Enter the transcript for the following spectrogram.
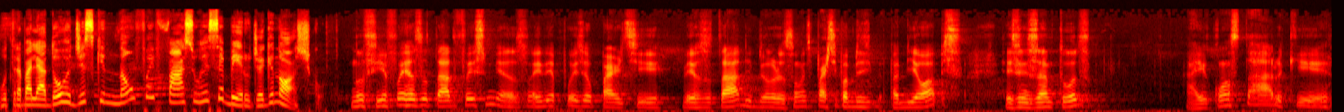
O trabalhador diz que não foi fácil receber o diagnóstico. No fim, foi resultado, foi isso mesmo. Aí depois eu parti, veio o resultado de Belo Horizonte, parti para a biópsia, fiz o exame todo. Aí constaram que,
